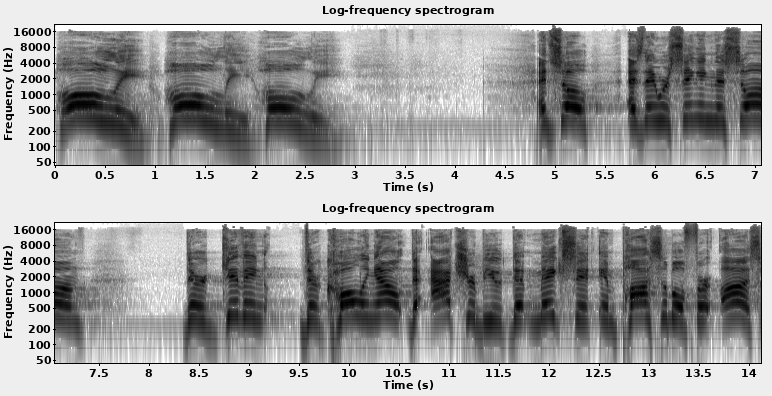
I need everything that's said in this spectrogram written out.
Holy, holy, holy. And so, as they were singing this song, they're giving, they're calling out the attribute that makes it impossible for us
